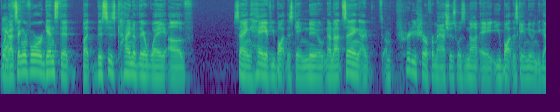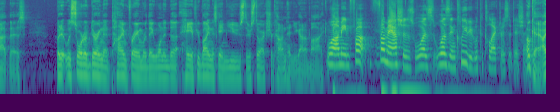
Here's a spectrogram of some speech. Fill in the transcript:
We're Yes. not saying we're for or against it, but this is kind of their way of saying, "Hey, if you bought this game new." Now, not saying I, I'm pretty sure from Ashes was not a you bought this game new and you got this, but it was sort of during that time frame where they wanted to, "Hey, if you're buying this game used, there's still extra content you got to buy." well, I mean, from from Ashes was was included with the collector's edition. Okay, I,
